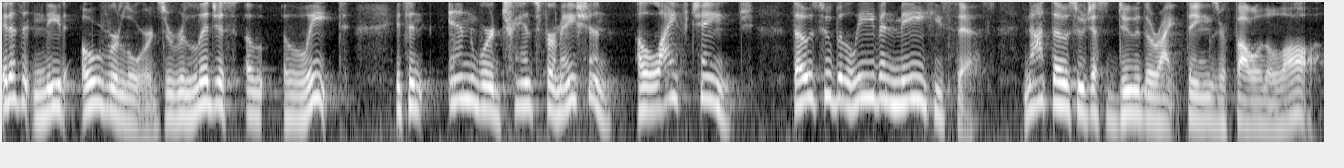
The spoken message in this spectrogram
It doesn't need overlords or religious elite. It's an inward transformation, a life change. Those who believe in me, he says, not those who just do the right things or follow the law.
